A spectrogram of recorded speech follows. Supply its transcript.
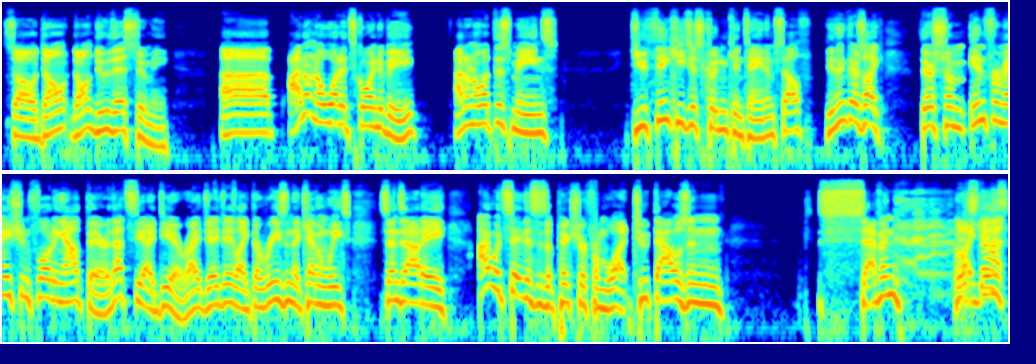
So don't don't do this to me. Uh, I don't know what it's going to be. I don't know what this means. Do you think he just couldn't contain himself? Do you think there's like there's some information floating out there? That's the idea, right, JJ? Like the reason that Kevin Weeks sends out a I would say this is a picture from what 2007. like it's not. is-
